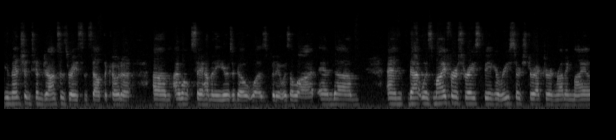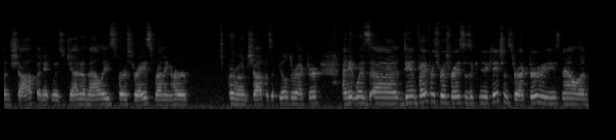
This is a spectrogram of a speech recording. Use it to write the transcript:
You mentioned Tim Johnson's race in South Dakota. Um, I won't say how many years ago it was, but it was a lot. And um, and that was my first race being a research director and running my own shop. And it was Jen O'Malley's first race running her her own shop as a field director. And it was uh, Dan Pfeiffer's first race as a communications director. He's now on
